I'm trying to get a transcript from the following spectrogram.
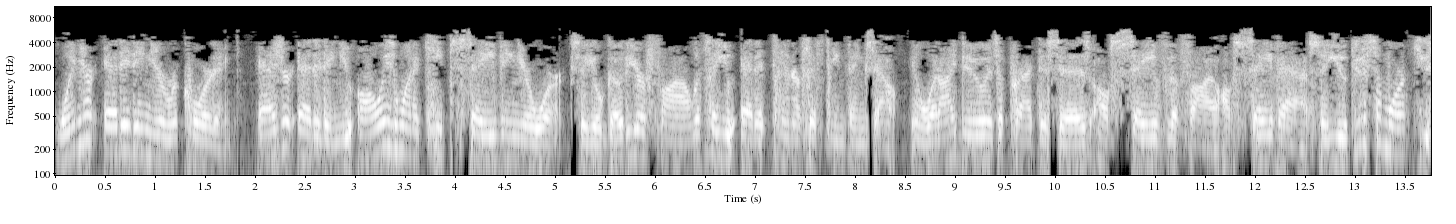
When you're editing your recording, as you're editing, you always want to keep saving your work. So you'll go to your file, let's say you edit 10 or 15 things out. And what I do as a practice is I'll save the file. I'll save as. So you do some work, you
